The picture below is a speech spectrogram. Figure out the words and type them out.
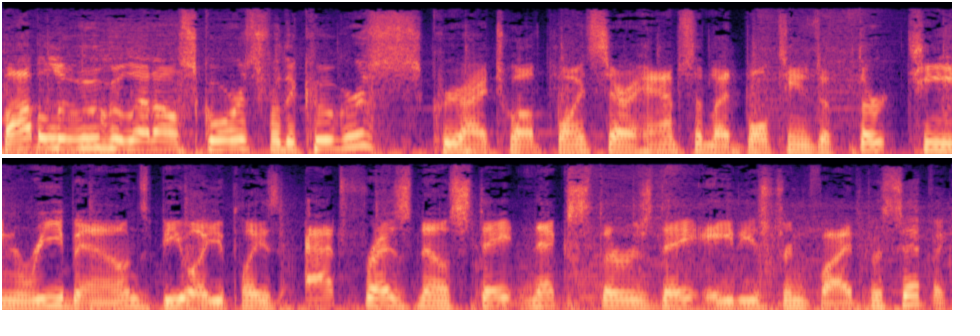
Babalu Ugu led all scores for the Cougars. Career high 12 points. Sara Hamson led both teams with 13 rebounds. BYU plays at Fresno State next Thursday, 8 Eastern, 5 Pacific.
